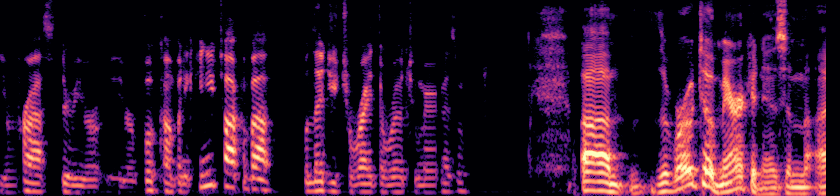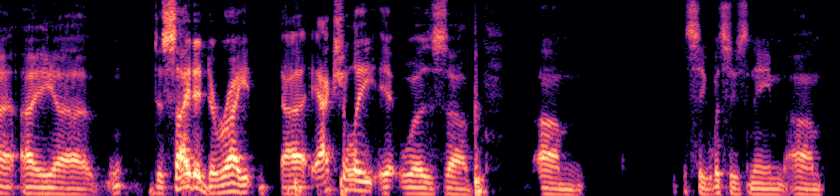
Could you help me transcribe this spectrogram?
your press, through your your book company. Can you talk about what led you to write "The Road to Americanism"? Um, the Road to Americanism. I, I uh, decided to write. Uh, actually, it was. Uh, um, let's see, what's his name? Um,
